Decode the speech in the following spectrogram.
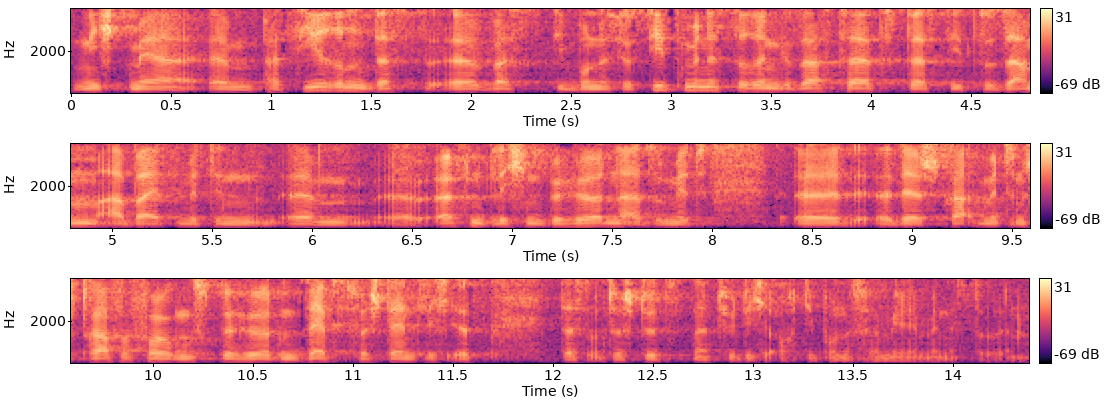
nicht mehr ähm, passieren. Das, äh, was die Bundesjustizministerin gesagt hat, dass die Zusammenarbeit mit den ähm, öffentlichen Behörden, also mit äh, der Stra mit den Strafverfolgungsbehörden selbstverständlich ist. Das unterstützt natürlich auch die Bundesfamilienministerin.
